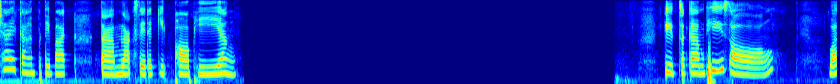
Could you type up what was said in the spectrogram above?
ใช่การปฏิบัติตามหลักเศรษฐกิจพอเพียงกิจกรรมที่สองวั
